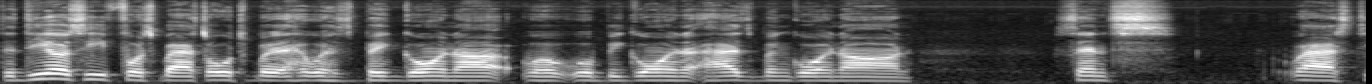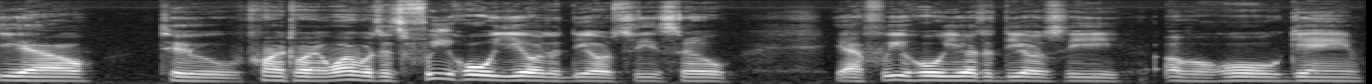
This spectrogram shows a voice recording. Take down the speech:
The DLC for Smash Ultimate has been going on, will, will be going, has been going on since last year to 2021, which is three whole years of DLC, so yeah, three whole years of DLC of a whole game,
